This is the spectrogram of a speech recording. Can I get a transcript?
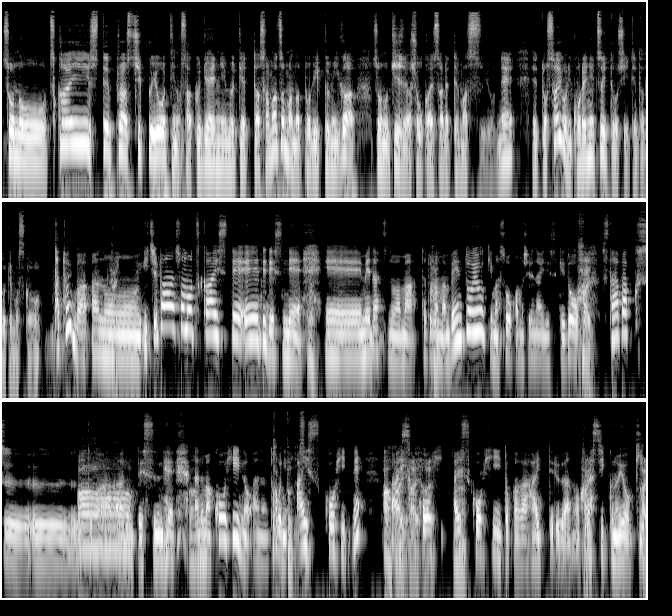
その、使い捨てプラスチック容器の削減に向けた様々な取り組みが、その記事では紹介されてますよね。えっと、最後にこれについて教えていただけますか？例えば、あのー一番その使い捨てでですね、えー目立つのは、まあ、例えば、まあ、弁当容器、まあそうかもしれないですけど、はい。スターバックスとかですね、あの、まあ、コーヒーの、あの、特にアイスコーヒーね、あ、アイスはいはい。はい。コーヒー、アイスコーヒーとかが入ってる、あの、プラスチックの容器、は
